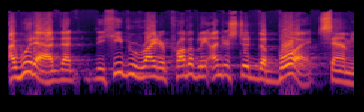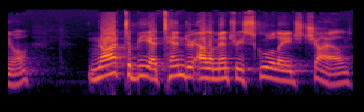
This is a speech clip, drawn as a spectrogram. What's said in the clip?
I would add that the Hebrew writer probably understood the boy, Samuel, not to be a tender elementary school age child,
